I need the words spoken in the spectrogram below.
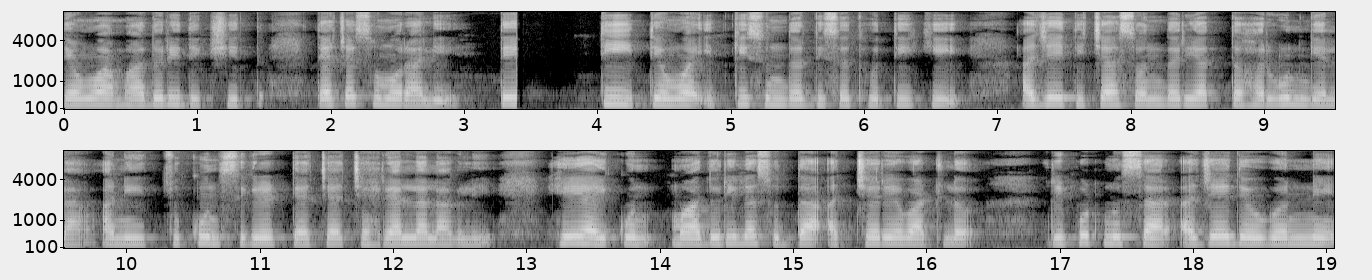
तेव्हा माधुरी दीक्षित त्याच्यासमोर आली. ती तेव्हा इतकी सुंदर दिसत होती की अजय तिच्या सौंदर्यात हरवून गेला आणि चुकून सिगारेट त्याच्या चेहऱ्याला लागली. हे ऐकून माधुरीलासुद्धा आश्चर्य वाटलं. रिपोर्टनुसार अजय देवगणने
